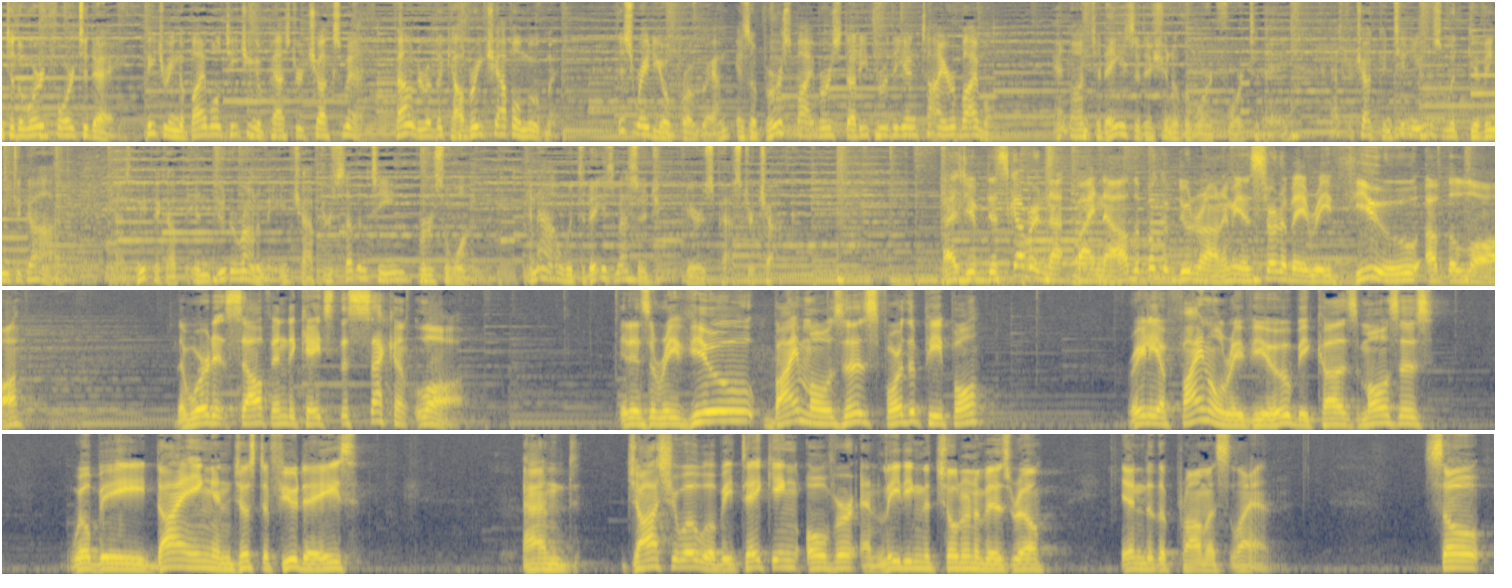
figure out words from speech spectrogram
Welcome to the Word for Today, featuring the Bible teaching of Pastor Chuck Smith, founder of the Calvary Chapel Movement. This radio program is a verse by verse study through the entire Bible. And on today's edition of the Word for Today, Pastor Chuck continues with giving to God as we pick up in Deuteronomy chapter 17, verse 1. And now, with today's message, here's Pastor Chuck. As you've discovered by now, the book of Deuteronomy is sort of a review of the law. The word itself indicates the second law. It is a review by Moses for the people, really a final review because Moses will be dying in just a few days. And Joshua will be taking over and leading the children of Israel into the promised land. So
